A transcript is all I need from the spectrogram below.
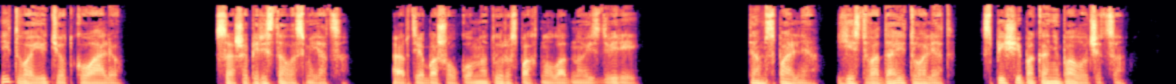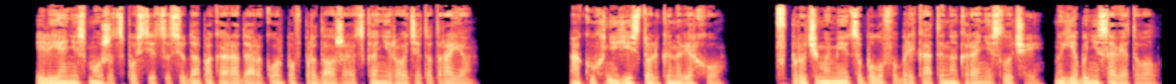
и твою тетку Алю. Саша перестала смеяться. Арти обошел комнату и распахнул одну из дверей. Там спальня, есть вода и туалет. С пищей пока не получится. Илья не сможет спуститься сюда, пока радары корпов продолжают сканировать этот район. А кухня есть только наверху. Впрочем, имеются полуфабрикаты на крайний случай, но я бы не советовал.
